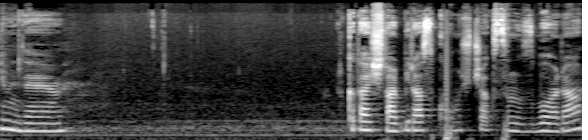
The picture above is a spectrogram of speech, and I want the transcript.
Şimdi arkadaşlar biraz konuşacaksınız bu ara.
